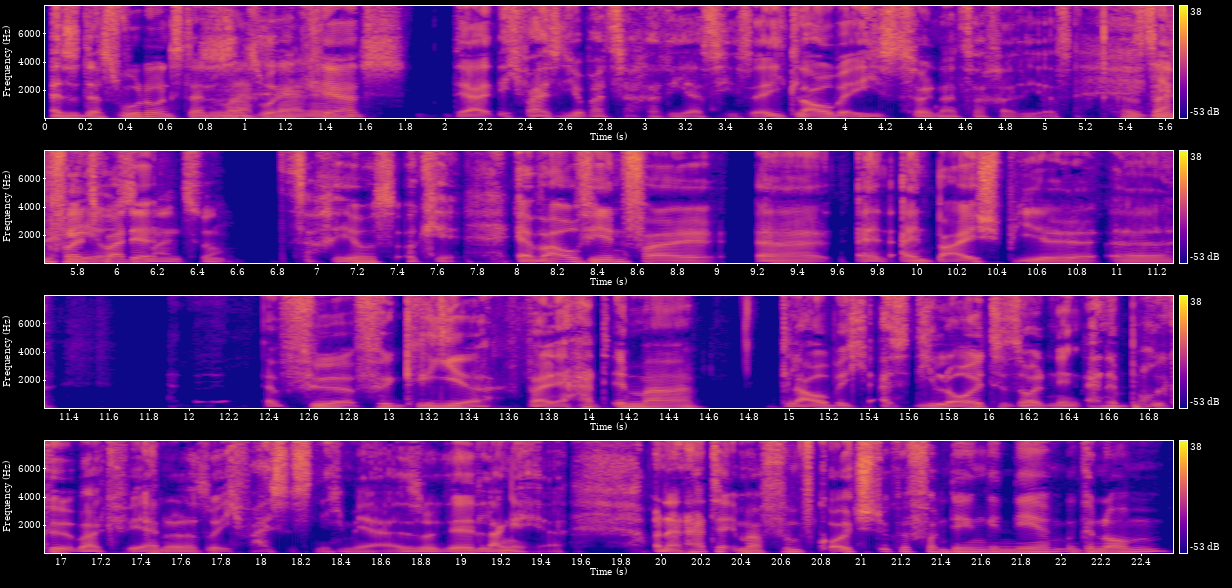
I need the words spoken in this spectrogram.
also das wurde uns dann immer so erklärt. Der, ich weiß nicht, ob er Zacharias hieß. Ich glaube, er hieß Zöllner Zacharias. Zacharias war der, meinst du? Zachäus, okay. Er war auf jeden Fall äh, ein, ein Beispiel äh, für, für Grier, weil er hat immer glaube ich, also die Leute sollten irgendeine Brücke überqueren oder so, ich weiß es nicht mehr, also lange her. Und dann hat er immer fünf Goldstücke von denen genommen,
